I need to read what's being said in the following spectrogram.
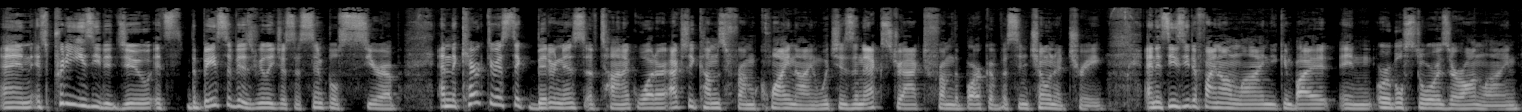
And it's pretty easy to do. It's the base of it is really just a simple syrup. And the characteristic bitterness of tonic water actually comes from quinine, which is an extract from the bark of a cinchona tree. And it's easy to find online. You can buy it in herbal stores or online.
